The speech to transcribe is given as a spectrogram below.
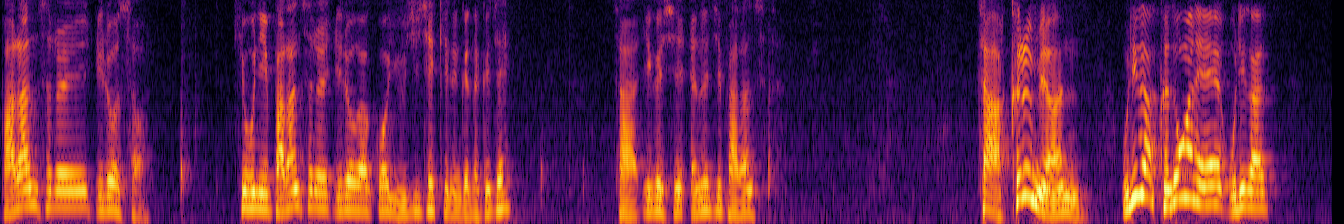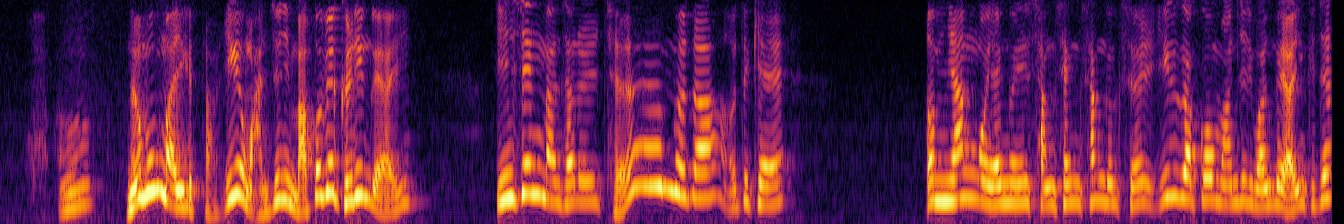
바란스를 이루어서 기운이 바란스를 이루어 갖고 유지시키는 거다. 그제? 자, 이것이 에너지 바란스다. 자, 그러면 우리가 그동안에 우리가 어? 너무 많이겠다. 이게 완전히 마법에 걸린 거야. 인생 만사를 전부 다 어떻게 음양오행의 상생 상극설 이거 갖고 완전히 완 거야. 그죠?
